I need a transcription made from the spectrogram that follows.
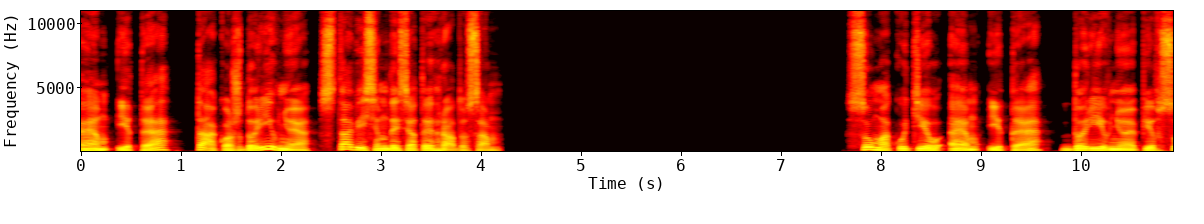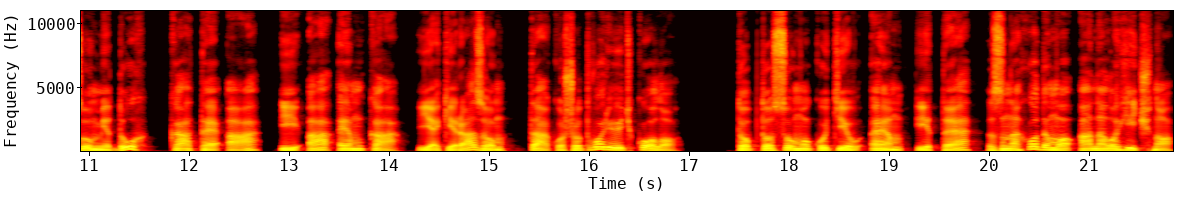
М і Т також дорівнює 180 градусам. Сума кутів М і Т дорівнює півсумі дуг КТА і АМК, які разом також утворюють коло. Тобто суму кутів М і Т знаходимо аналогічно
